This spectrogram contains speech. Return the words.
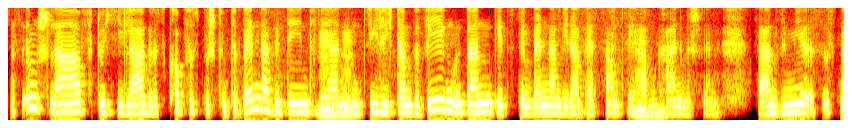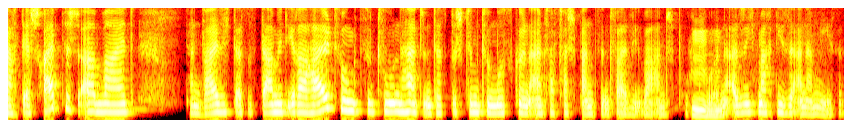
dass im Schlaf durch die Lage des Kopfes bestimmte Bänder gedehnt werden mhm. und Sie sich dann bewegen und dann geht es den Bändern wieder besser und Sie mhm. haben keine Beschwerden. Sagen Sie mir, es ist nach der Schreibtischarbeit dann weiß ich, dass es da mit ihrer Haltung zu tun hat und dass bestimmte Muskeln einfach verspannt sind, weil sie überansprucht mhm. wurden. Also ich mache diese Anamnese.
